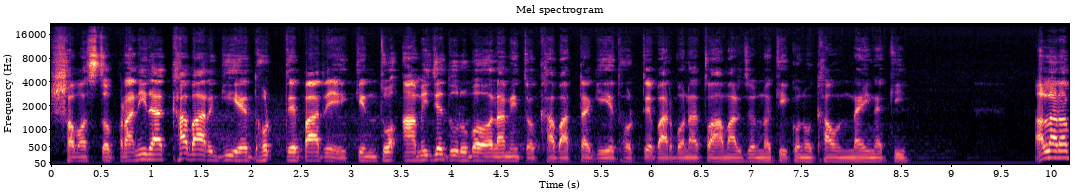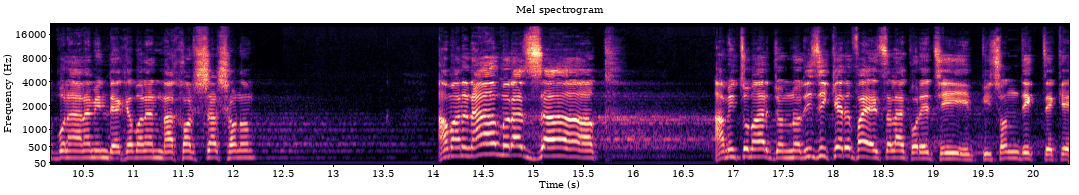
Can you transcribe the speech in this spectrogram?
সমস্ত প্রাণীরা খাবার গিয়ে ধরতে পারে, কিন্তু আমি যে দুর্বল, আমি তো খাবারটা গিয়ে ধরতে পারব না, তো আমার জন্য কি কোনো খাউন নাই নাকি? আল্লাহ রাব্বুল আলামিন দেখে বলেন মাকড়সা শোনো। আমার নাম রাজ্জাক। আমি তোমার জন্য রিজিকের ফায়সালা করেছি। পিছন দিক থেকে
